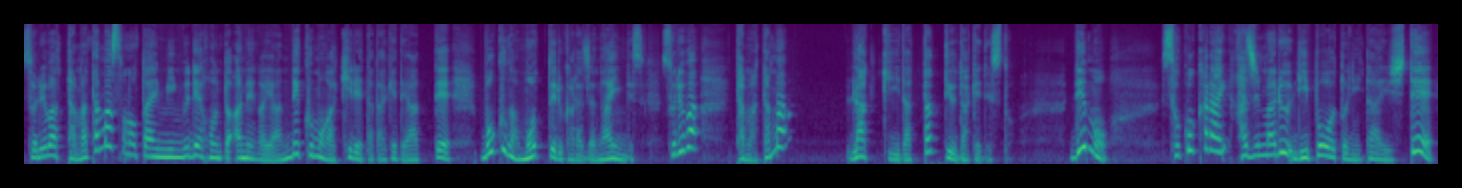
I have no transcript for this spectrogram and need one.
それはたまたまそのタイミングで本当雨が止んで雲が切れただけであって僕が持ってるからじゃないんです。それはたまたまラッキーだったっていうだけですと。でもそこから始まるリポートに対して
